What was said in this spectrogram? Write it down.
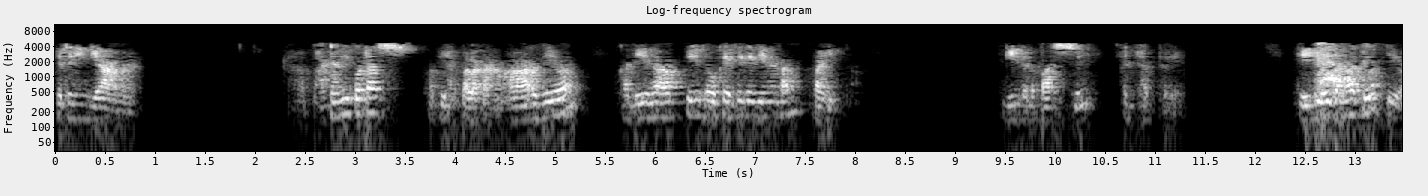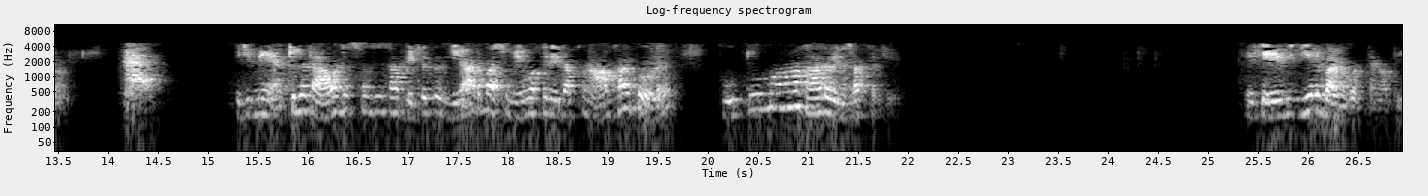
එතනින් ගියාම පඨවි කොටස් අපි හපල කරන ආහාර දේවල් කඩේ සාප්පේ ෂෝකේස් එකේ කියනකම් පහිටා. ගිහිල්ලා පස්සේ අධ්‍යාත්මය. තේජෝ ධාතුවත් ඒ වගේ. ඉතින් මේ ඇතුළට ආවට සහ පිටට ගියාට පස්සේ මේව කෙරේ දක්වන ආකාරවල පුදුමාකාර වෙනසක් ඇති වෙනවා. ඒක ඒ විදිහට බලනකොට අපි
